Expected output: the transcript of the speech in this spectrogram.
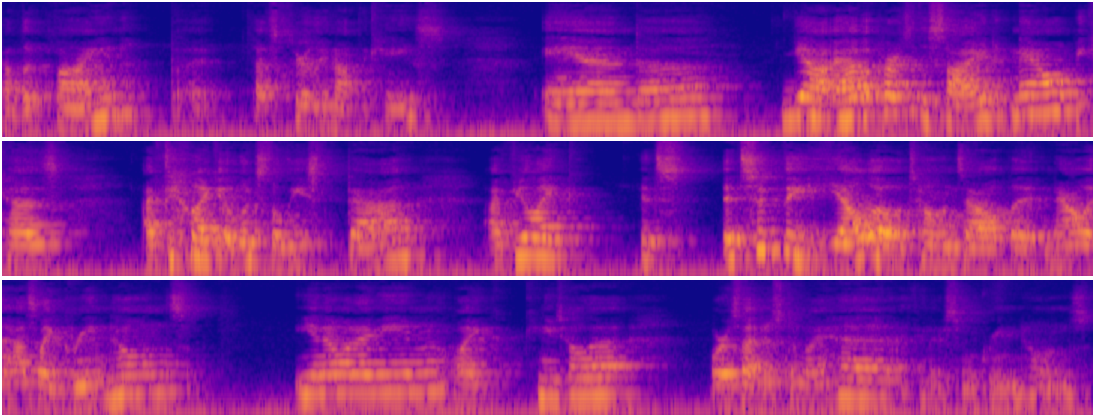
I'd look fine, but that's clearly not the case. And uh, yeah, I have it part to the side now because I feel like it looks the least bad. I feel like it's it took the yellow tones out, but now it has like green tones. You know what I mean? Like, can you tell that? Or is that just in my head? I think there's some green tones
